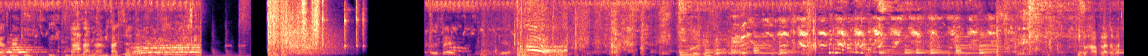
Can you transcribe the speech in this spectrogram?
dia lagi. Ada aja. Itu apa teman.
